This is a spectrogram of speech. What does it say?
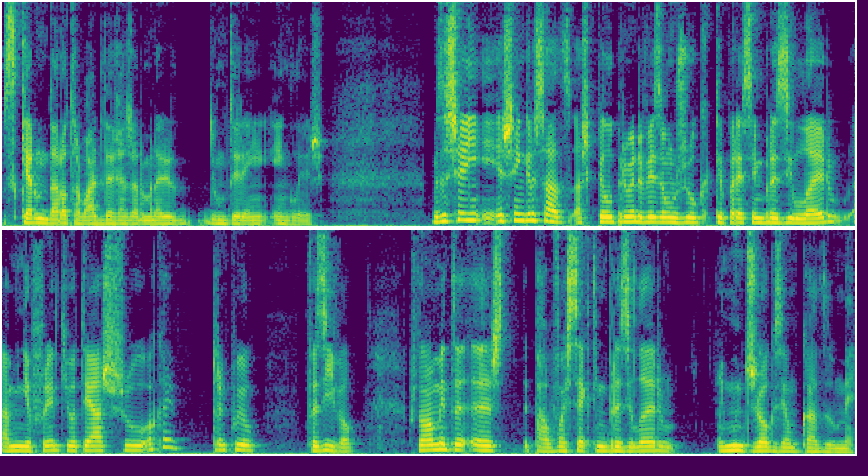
se quero me dar ao trabalho de arranjar a maneira de o meter em, em inglês. Mas achei, achei engraçado. Acho que pela primeira vez é um jogo que aparece em brasileiro à minha frente e eu até acho, ok, tranquilo, fazível. Porque normalmente as, pá, o voice acting brasileiro em muitos jogos é um bocado meh.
